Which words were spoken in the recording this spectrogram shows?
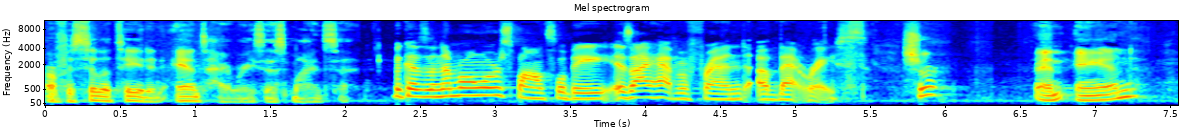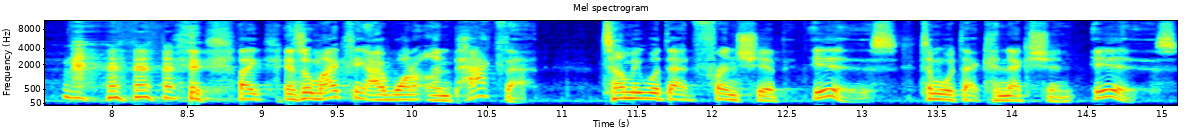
or facilitate an anti-racist mindset. Because the number one response will be is I have a friend of that race. Sure. And and like and so my thing I want to unpack that. Tell me what that friendship is. Tell me what that connection is.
